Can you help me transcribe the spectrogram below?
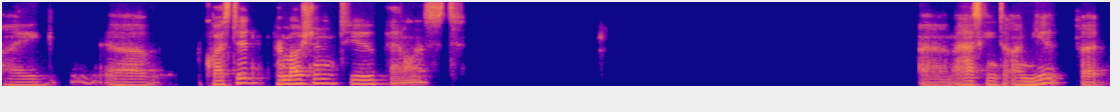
I uh, requested promotion to panelist. I'm asking to unmute, but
